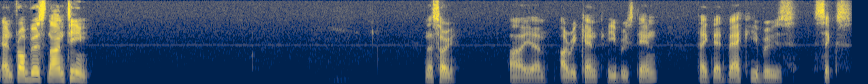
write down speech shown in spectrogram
And from verse 19. No, sorry. I, um, I recant Hebrews 10. Take that back. Hebrews 6.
